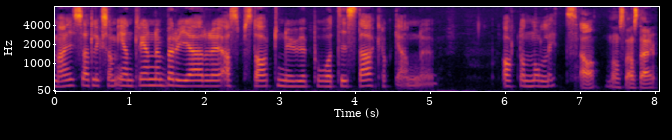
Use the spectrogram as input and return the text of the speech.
maj så att liksom egentligen börjar aspstart nu på tisdag klockan eh, 18.01. Ja, någonstans där.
